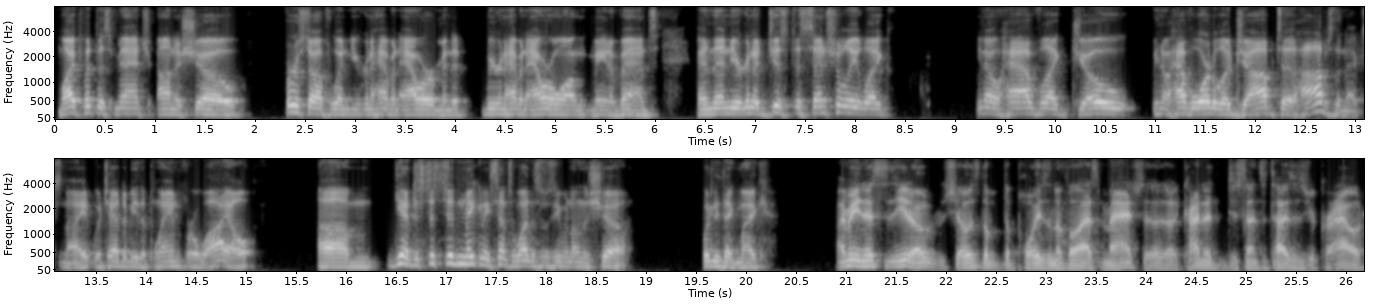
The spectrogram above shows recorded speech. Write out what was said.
why put this match on a show first off when you're going to have an hour minute you're going to have an hour long main event and then you're going to just essentially like you know have like joe you know have wardlow job to hobbs the next night which had to be the plan for a while um yeah just just didn't make any sense of why this was even on the show what do you think mike I mean, this you know shows the the poison of the last match. Uh, kind of desensitizes your crowd.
